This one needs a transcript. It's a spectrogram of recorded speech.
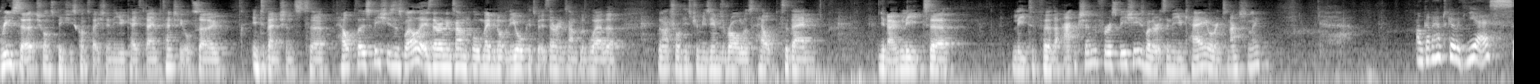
research on species conservation in the UK today, and potentially also interventions to help those species as well. Is there an example, maybe not with the orchids, but is there an example of where the, the Natural History Museum's role has helped to then, you know, lead to lead to further action for a species, whether it's in the UK or internationally? I'm going to have to go with yes,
